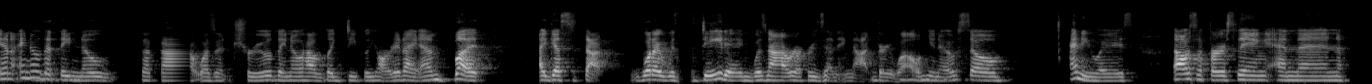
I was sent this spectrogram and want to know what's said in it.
And I know that they mm-hmm. know that that wasn't true. They know how like deeply hearted I am, but I guess that what I was dating was not representing that very well, you know. So anyways, that was the first thing and then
